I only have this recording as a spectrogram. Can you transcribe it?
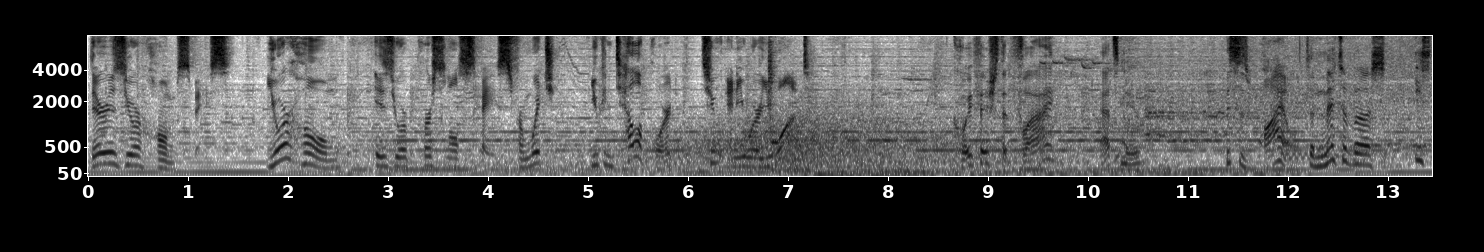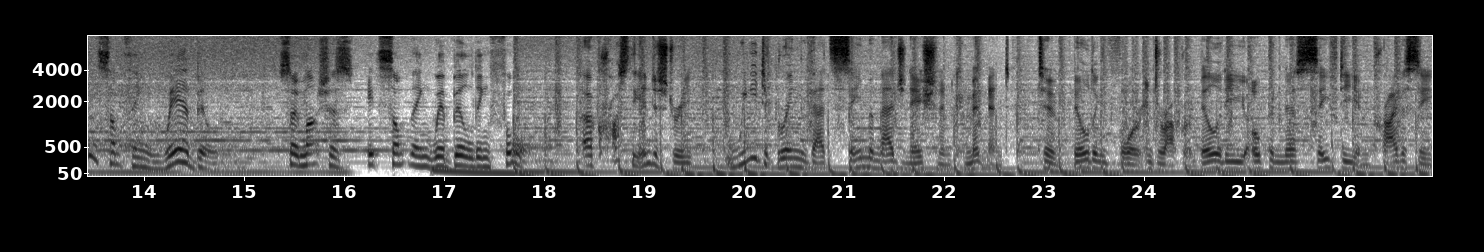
there is your home space. Your home is your personal space from which you can teleport to anywhere you want. Koi fish that fly? That's new. This is wild. The metaverse isn't something we're building so much as it's something we're building for. Across the industry, we need to bring that same imagination and commitment to building for interoperability, openness, safety, and privacy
